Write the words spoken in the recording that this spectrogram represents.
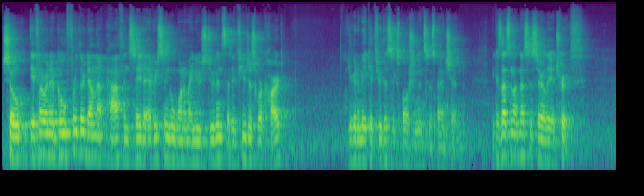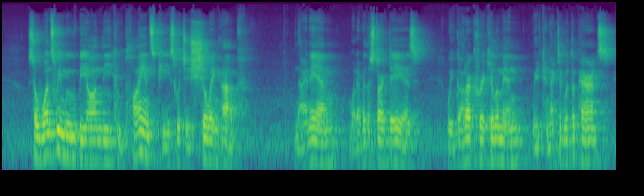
So, if I were to go further down that path and say to every single one of my new students that if you just work hard, you're going to make it through this expulsion and suspension, because that's not necessarily a truth. So, once we move beyond the compliance piece, which is showing up 9 a.m., whatever the start day is. We've got our curriculum in, we've connected with the parents,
